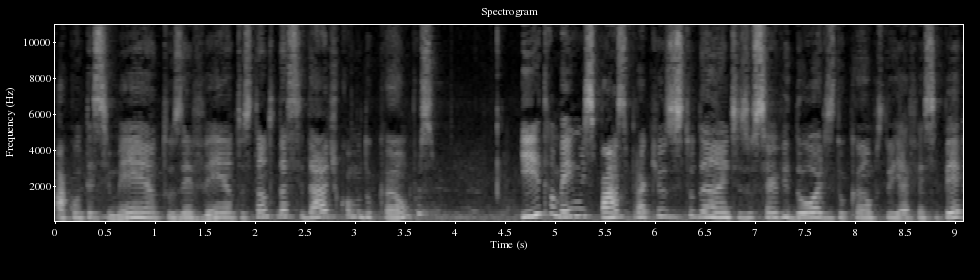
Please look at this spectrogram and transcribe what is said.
acontecimentos, eventos, tanto da cidade como do campus, e também um espaço para que os estudantes, os servidores do campus do IFSP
